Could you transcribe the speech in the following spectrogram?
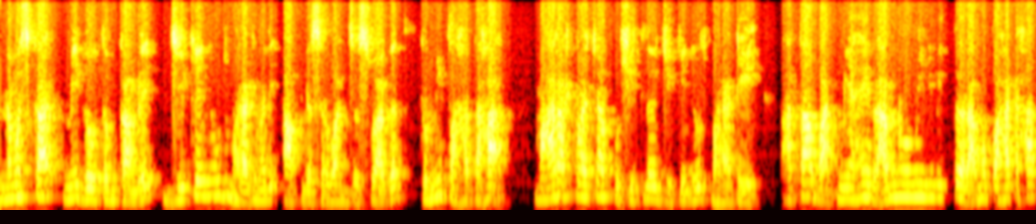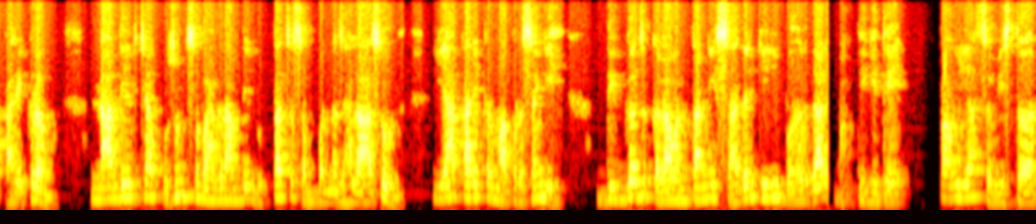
नमस्कार मी Gautam Kamble G K news मराठीमध्ये आपलं सर्वांचं स्वागत. तुम्ही पाहत आहात महाराष्ट्राच्या कुशीतलं जी के न्यूज मराठी. आता बातमी आहे रामनवमी निमित्त रामपहाट हा कार्यक्रम. नांदेडच्या कुसुम सभागृहामध्ये नुकताच संपन्न झाला असून या कार्यक्रमाप्रसंगी दिग्गज कलावंतांनी सादर केली बहरदार भक्तिगीते पाहूया सविस्तर.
